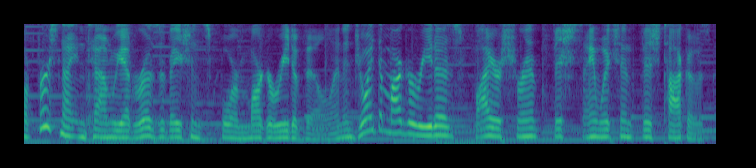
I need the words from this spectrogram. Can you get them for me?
Our first night in town, we had reservations for Margaritaville and enjoyed the margaritas, fire shrimp, fish sandwich, and fish tacos.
